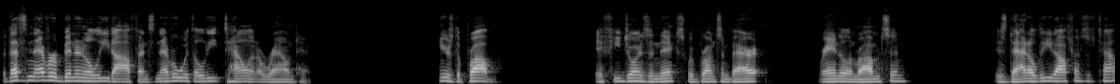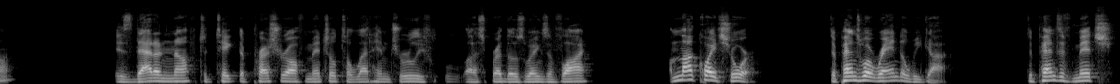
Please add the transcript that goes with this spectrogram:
But that's never been an elite offense, never with elite talent around him. Here's the problem. If he joins the Knicks with Brunson Barrett, Randle, and Robinson, is that elite offensive talent? Is that enough to take the pressure off Mitchell to let him truly uh, spread those wings and fly? I'm not quite sure. Depends what Randle we got. Depends if Mitch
